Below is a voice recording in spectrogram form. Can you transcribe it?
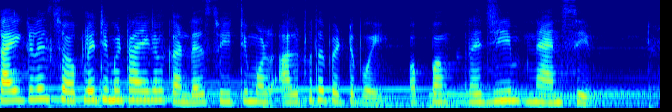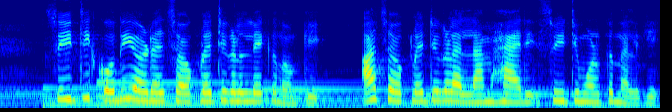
കൈകളിൽ ചോക്ലേറ്റ് മിഠായികൾ കണ്ട് സ്വീറ്റ് മോൾ അത്ഭുതപ്പെട്ടു പോയി. ഒപ്പം റജിയും നാൻസിയും. സ്വീറ്റി കൊതിയോടെ ചോക്ലേറ്റുകളിലേക്ക് നോക്കി. ആ ചോക്ലേറ്റുകളെല്ലാം ഹാരി സ്വീറ്റ് മോൾക്ക് നൽകി.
